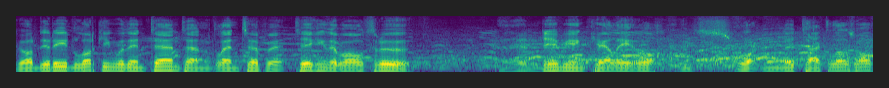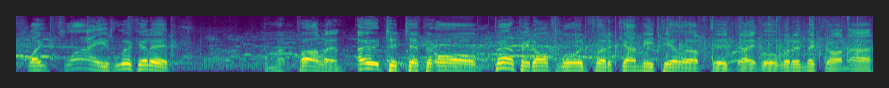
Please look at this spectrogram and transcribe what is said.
Gordy Reid lurking with intent and Glenn Tippett taking the ball through. And then Damien Kelly, oh, he's swatting the tacklers off like flies. Look at it. And McFarlane out to Tippett. Oh, perfect offload for Cammy Taylor to dive over in the corner.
